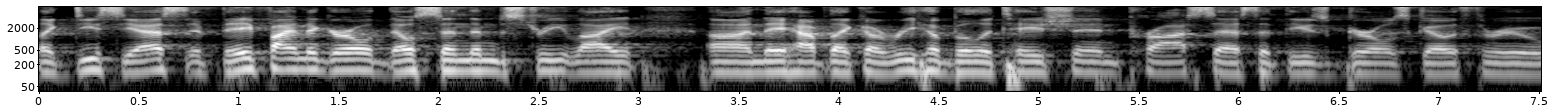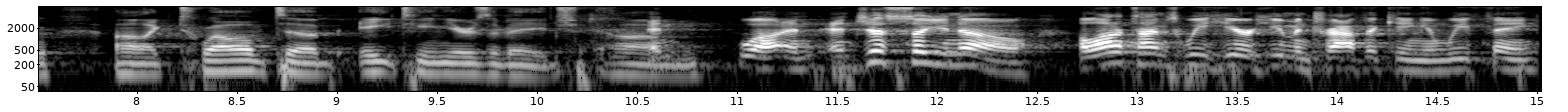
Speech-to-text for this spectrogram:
like DCS, if they find a girl, they'll send them to Streetlight, uh, and they have like a rehabilitation process that these girls go through, uh, like 12 to 18 years of age. Um, and, well, and, and just so you know, a lot of times we hear human trafficking and we think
